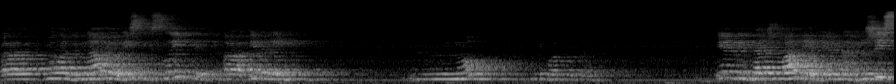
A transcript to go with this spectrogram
Uh, nu labi, nav jau viss tik slikti. Uh, ir arī, nu, gribu atpakaļ. Ir arī daži labie piemēri. Nu, šis,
